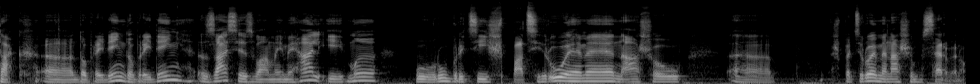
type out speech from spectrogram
Так, е, добрий день, добрий день. Зася з вами Мигаль, і ми у рубриці шпаціруємо нашу, е, шпаціруємо нашим сервером.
